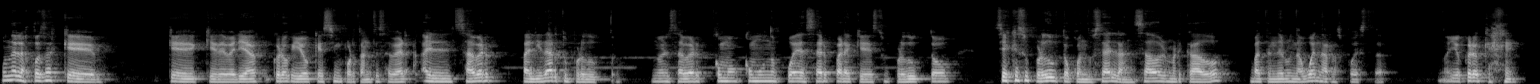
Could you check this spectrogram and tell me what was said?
Una de las cosas que, que, que, debería, creo que yo que es importante saber, el saber validar tu producto, ¿no? El saber cómo, cómo uno puede hacer para que su producto, si es que su producto cuando sea lanzado al mercado va a tener una buena respuesta. ¿no? Yo creo que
